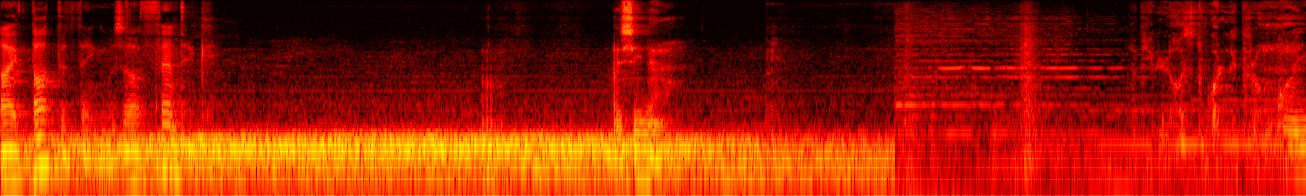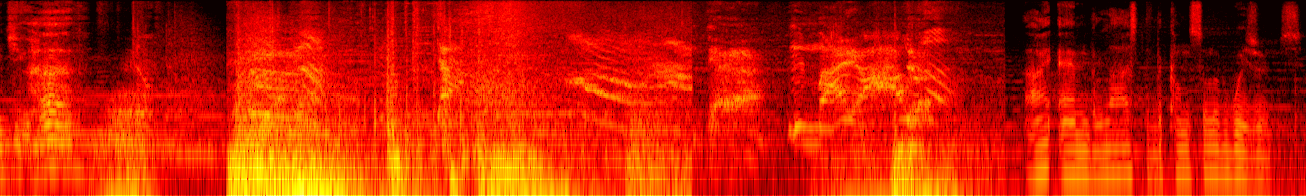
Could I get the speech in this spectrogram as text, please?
I thought the thing was authentic. I see now. Have you lost what little mind you have? There, in my house! I am the last of the Council of Wizards,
